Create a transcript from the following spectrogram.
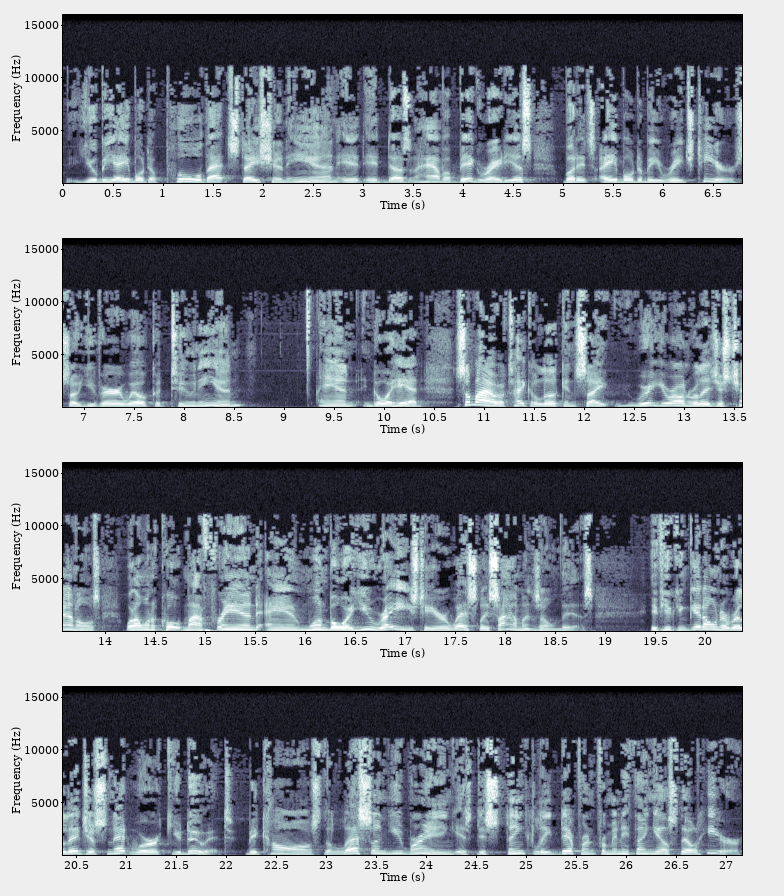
You'll be able to pull that station in. It, it doesn't have a big radius, but it's able to be reached here. So you very well could tune in and go ahead. Somebody will take a look and say, you're on religious channels. Well, I want to quote my friend and one boy you raised here, Wesley Simons, on this. If you can get on a religious network, you do it because the lesson you bring is distinctly different from anything else they'll hear.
